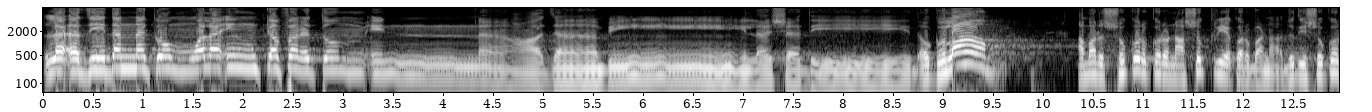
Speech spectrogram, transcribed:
لأزيدنكم ولئن كفرتم إن عذابي لشديد ও গোলাম আমার শুকর করো না শুক্রিয়া করবা না যদি শুকর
